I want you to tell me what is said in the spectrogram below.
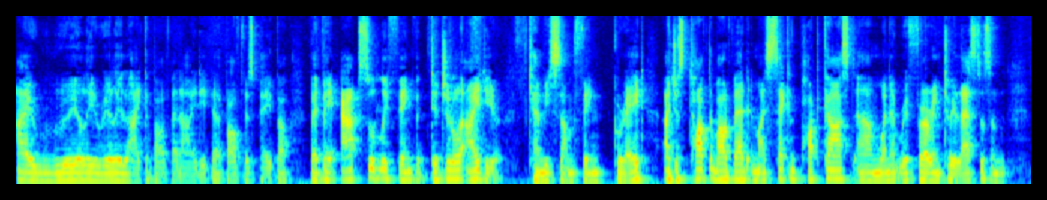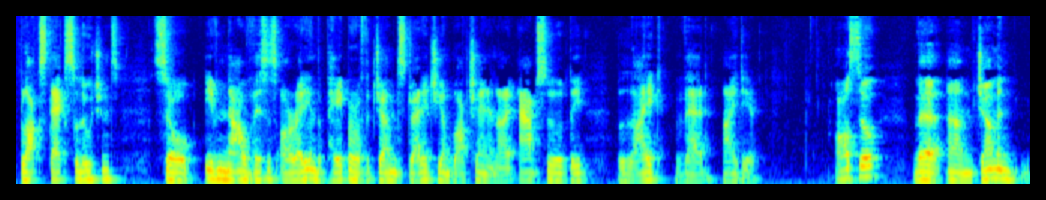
I really, really like about that idea, about this paper, that they absolutely think the digital idea can be something great. I just talked about that in my second podcast um, when I'm referring to Elastos and Blockstack solutions. So even now, this is already in the paper of the German strategy on blockchain, and I absolutely like that idea. Also, the um, German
